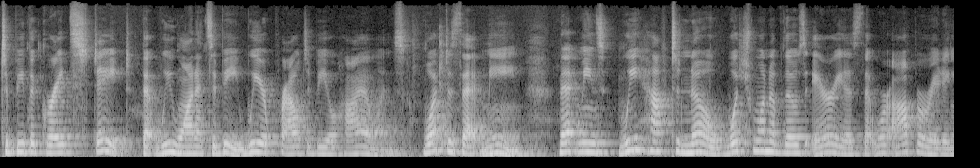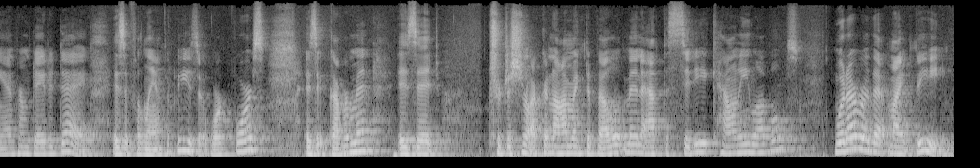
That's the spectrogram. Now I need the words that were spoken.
to be the great state that we want it to be. We are proud to be Ohioans. What does that mean? That means we have to know which one of those areas that we're operating in from day to day. Is it philanthropy? Is it workforce? Is it government? Is it traditional economic development at the city, county levels? Whatever that might be.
